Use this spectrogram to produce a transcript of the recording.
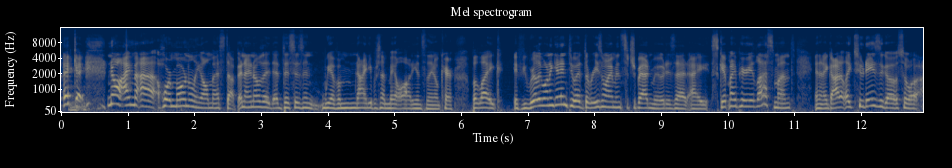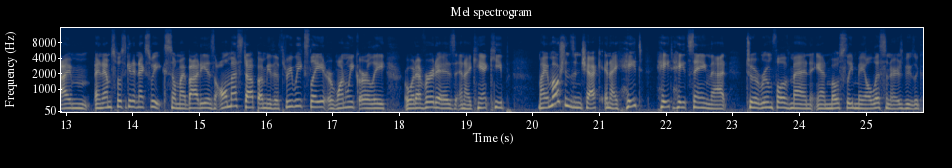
like, I, no, I'm uh, hormonally all messed up. And I know that, that this isn't, we have a 90% male audience and they don't care. But like, if you really want to get into it, the reason why I'm in such a bad mood is that I skipped my period last month and then I got it like two days ago. So I'm, and I'm supposed to get it next week. So my body is all messed up. I'm either three weeks late or one week early or whatever it is. And I can't keep my emotions in check. And I hate, hate, hate saying that to a room full of men and mostly male listeners because like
